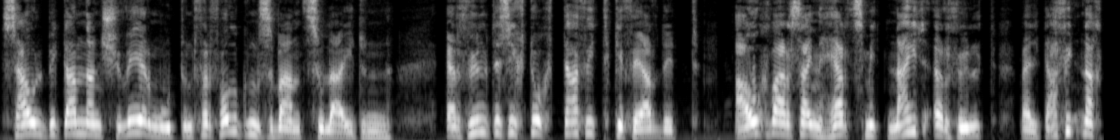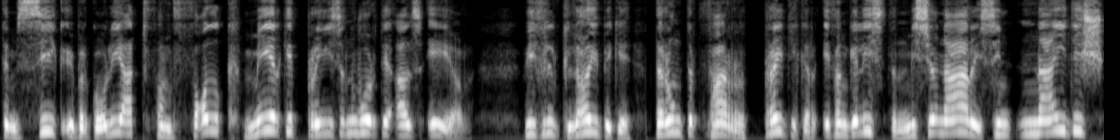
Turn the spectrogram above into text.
Saul begann an Schwermut und Verfolgungswahn zu leiden. Er fühlte sich durch David gefährdet. Auch war sein Herz mit Neid erfüllt, weil David nach dem Sieg über Goliath vom Volk mehr gepriesen wurde als er wie viel Gläubige, darunter Pfarrer, Prediger, Evangelisten, Missionare sind neidisch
